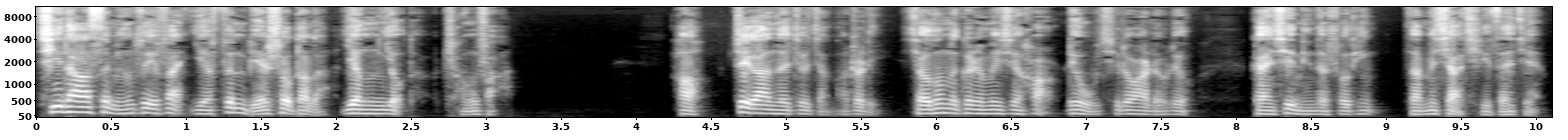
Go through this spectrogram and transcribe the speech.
其他四名罪犯也分别受到了应有的惩罚。好。这个案子就讲到这里。小东的个人微信号六五七六二六六，感谢您的收听，咱们下期再见。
